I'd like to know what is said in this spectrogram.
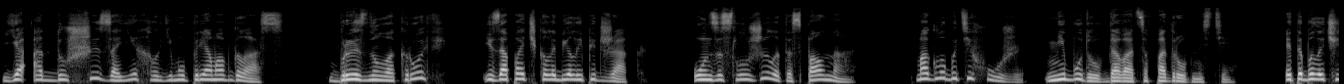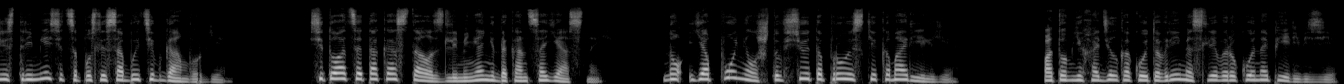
я от души заехал ему прямо в глаз. Брызнула кровь и запачкала белый пиджак. Он заслужил это сполна. Могло быть и хуже. Не буду вдаваться в подробности. Это было через три месяца после событий в Гамбурге. Ситуация так и осталась для меня не до конца ясной. Но я понял, что все это происки комарильи. Потом я ходил какое-то время с левой рукой на перевязи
